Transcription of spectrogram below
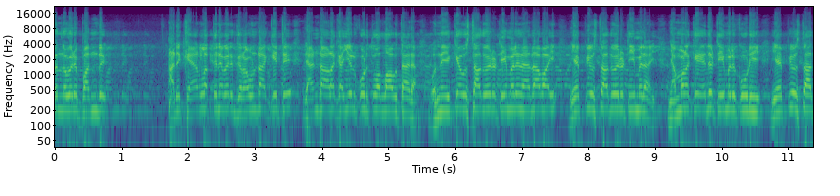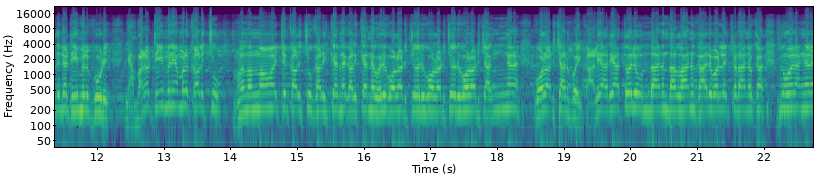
എന്ന ഒരു പന്ത് അത് കേരളത്തിന് ഒരു ഗ്രൗണ്ട് ആക്കിയിട്ട് രണ്ടാളെ കയ്യിൽ കൊടുത്തു അള്ളാഹു താര ഒന്ന് ഇ കെ ഉസ്താദ് ഒരു ടീമിൽ നേതാവായി എ പി ഉസ്താദ് ഒരു ടീമിലായി. നമ്മളൊക്കെ ഏത് ടീമിൽ കൂടി? എ പി ഉസ്താദിന്റെ ടീമിൽ കൂടി. നമ്മളെ ടീമിനെ നമ്മൾ കളിച്ചു. നമ്മൾ നന്നായിട്ട് കളിച്ചു. കളിക്കന്നെ കളിക്കന്നെ. ഒരു ഗോളടിച്ചു ഒരു ഗോളടിച്ചു ഒരു ഗോൾ അടിച്ചു. അങ്ങനെ ഗോളടിച്ചാണ് പോയി. കളി അറിയാത്തവർ ഉന്താനും തള്ളാനും കാൽ വെള്ളിച്ചിടാനും ഒക്കെ ഇതുപോലെ അങ്ങനെ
